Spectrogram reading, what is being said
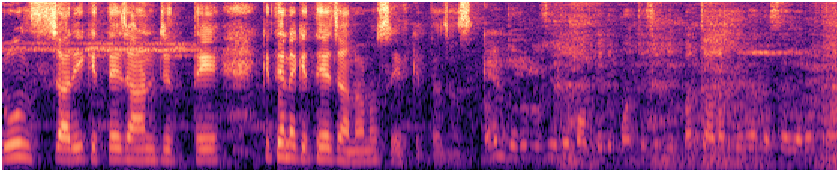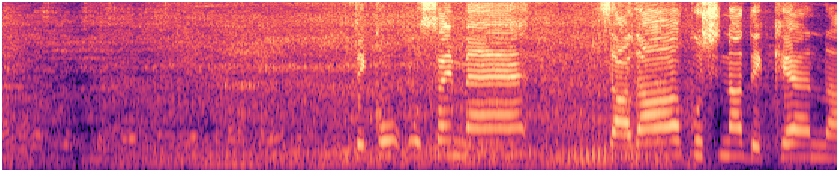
ਰੂਲਸ ਜਾਰੀ ਕੀਤੇ ਜਾਣ, ਜਿੱਥੇ ਕਿਤੇ ਨਾ ਕਿਤੇ ਜਾਨਾਂ ਨੂੰ ਸੇਫ ਕੀਤਾ ਜਾ ਸਕੇ। ਮੈਡਮ ਜਦੋਂ ਤੁਸੀਂ ਉਹਦੇ ਮੌਕੇ ਤੇ ਪਹੁੰਚੇ ਸੀ ਟਿੱਪਰ ਚਾਲਕ ਜਿਹੜਾ ਦੱਸਿਆ ਜਾ ਰਿਹਾ ਫਰਾਰ ਹੋ ਗਿਆ ਸੀ ਜਾਂ ਕਿਸ ਤਰੀਕੇ ਦਾ ਦੇਖੋ ਉਸ ਟਾਈਮ ਮੈਂ ਜ਼ਿਆਦਾ ਕੁਛ ਨਾ ਦੇਖਿਆ ਨਾ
